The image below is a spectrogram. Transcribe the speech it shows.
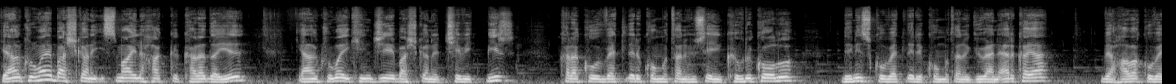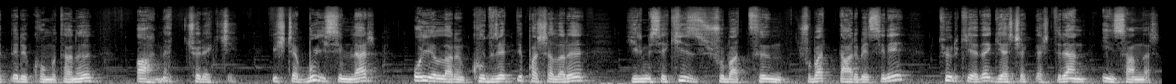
Genelkurmay Başkanı İsmail Hakkı Karadayı, Genelkurmay 2. Başkanı Çevik Bir, Kara Kuvvetleri Komutanı Hüseyin Kıvrıkoğlu, Deniz Kuvvetleri Komutanı Güven Erkaya ve Hava Kuvvetleri Komutanı Ahmet Çörekçi. İşte bu isimler o yılların kudretli paşaları 28 Şubat'ın Şubat darbesini Türkiye'de gerçekleştiren insanlar.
